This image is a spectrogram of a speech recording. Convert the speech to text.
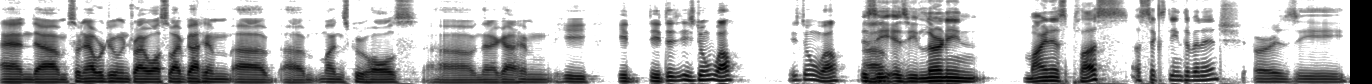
And um, so now we're doing drywall. So I've got him uh, uh, mud and screw holes. Uh, and then I got him. He he, he did, he's doing well. He's doing well. Is Um, he is he learning minus plus a sixteenth of an inch, or is he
